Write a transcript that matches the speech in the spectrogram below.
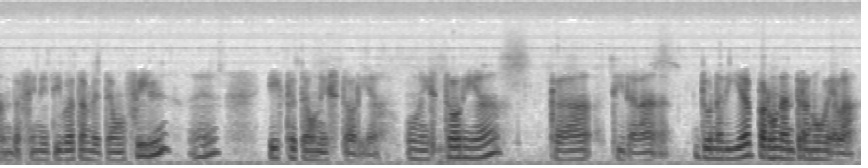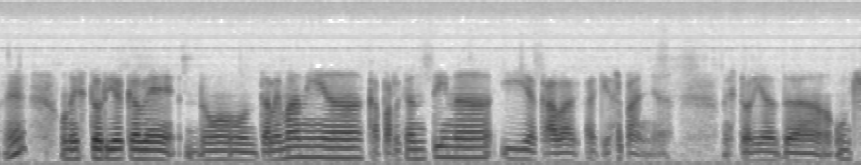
en definitiva, també té un fill eh? i que té una història. Una història que tirarà, donaria per una entrenovel·la. Eh? Una història que ve d'Alemanya cap a Argentina i acaba aquí a Espanya. Una història d'uns,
